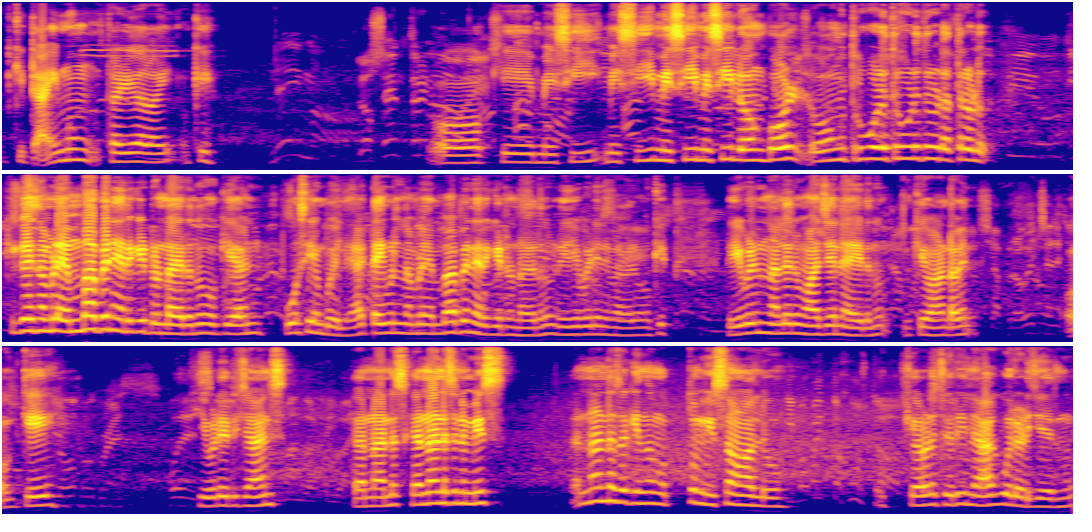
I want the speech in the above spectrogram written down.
ഓക്കെ ടൈമും കഴിയാറായി. Okay okay Messi Messi Messi Messi long ball long through through through അത്രേ ഉള്ളൂ. ഗൈസ് നമ്മൾ എംബാപ്പിനെ ഇറക്കിയിട്ടുണ്ടായിരുന്നു. ഓക്കെ അവൻ പോസ് ചെയ്യാൻ പോയില്ല. ആ ടൈമിൽ നമ്മൾ എംബാപ്പിനെ ഇറക്കിയിട്ടുണ്ടായിരുന്നു. ഡേവിഡിന് ഓക്കെ ഡേവിഡിന് നല്ലൊരു തന്നെ ആയിരുന്നു ഓക്കെ വേണ്ടവൻ. ഓക്കെ ഇവിടെ ഒരു ചാൻസ് ഹെർണാണ്ടസ് ഹെർണാണ്ടസിന്റെ മിസ് ഹെർണാണ്ടസ് ഒക്കെ ഇന്ന് മൊത്തം മിസ്സാണല്ലോ ഓക്കെ അവിടെ ചെറിയ ലാഗ് പോലെ അടിച്ചായിരുന്നു.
